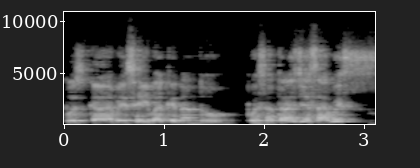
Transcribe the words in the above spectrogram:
pues cada vez se iba quedando pues atrás ya sabes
